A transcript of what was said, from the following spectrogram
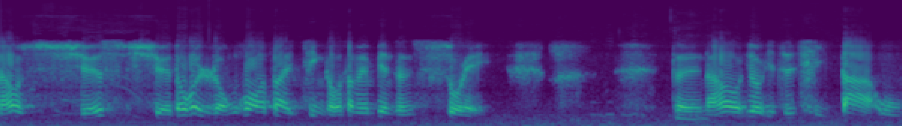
然后雪。雪都会融化在镜头上面变成水，对，然后又一直起大雾。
